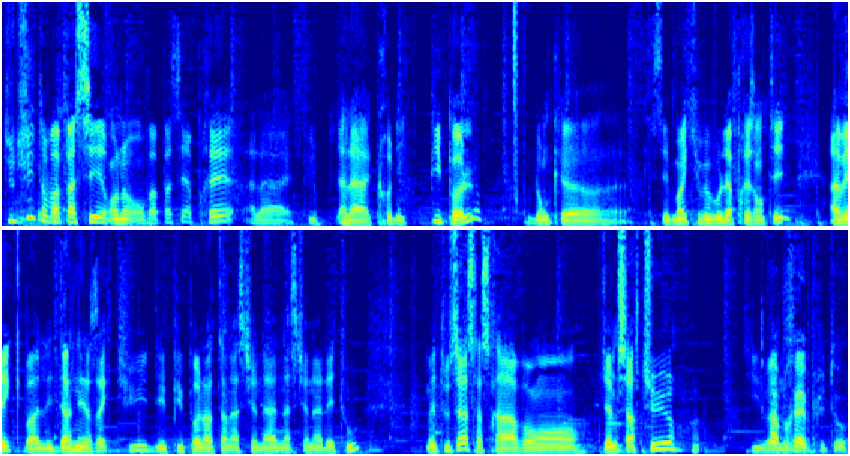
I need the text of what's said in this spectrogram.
Tout de suite, on va passer, on, on va passer après à la, à la chronique People. Donc, euh, c'est moi qui vais vous la présenter avec bah, les dernières actus des People internationales, nationales et tout. Mais tout ça, ça sera avant James Arthur. Qui va nous- Après, plutôt.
